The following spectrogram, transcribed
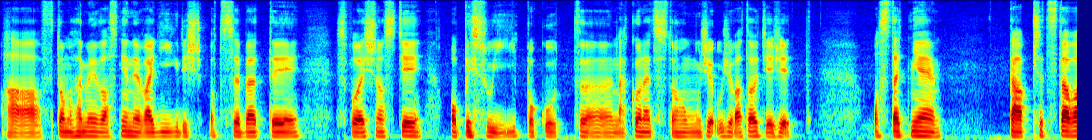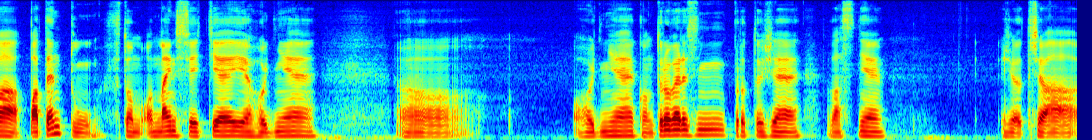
a v tomhle mi vlastně nevadí, když od sebe ty společnosti opisují, pokud eh, nakonec z toho může uživatel těžit. Ostatně ta představa patentů v tom online světě je hodně uh, hodně kontroverzní, protože vlastně že třeba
